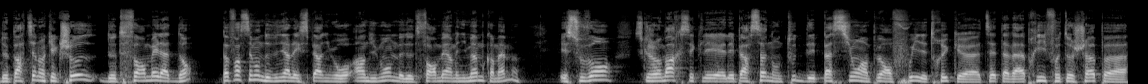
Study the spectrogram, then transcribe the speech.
De partir dans quelque chose, de te former là-dedans pas forcément de devenir l'expert numéro un du monde, mais de te former un minimum quand même. Et souvent, ce que je remarque, c'est que les, les, personnes ont toutes des passions un peu enfouies, des trucs. Euh, tu sais, t'avais appris Photoshop euh,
